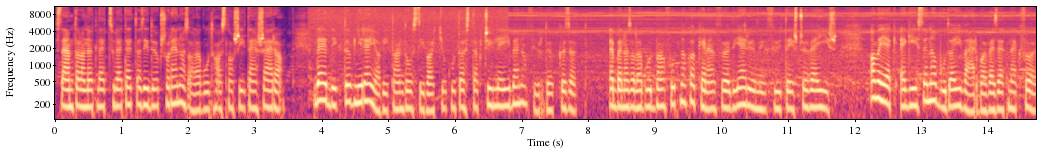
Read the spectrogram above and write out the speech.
Számtalan ötlet született az idők során az alagút hasznosítására, de eddig többnyire javítandó szivattyúk utaztak Csilléiben a fürdők között. Ebben az alagútban futnak a kelenföldi erőmű fűtéscsövei is, amelyek egészen a budai várba vezetnek föl.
